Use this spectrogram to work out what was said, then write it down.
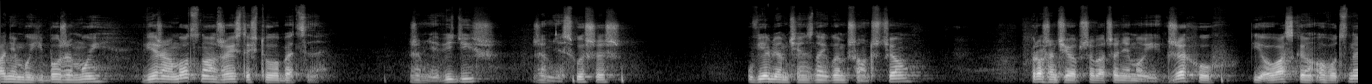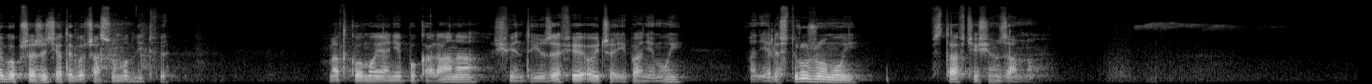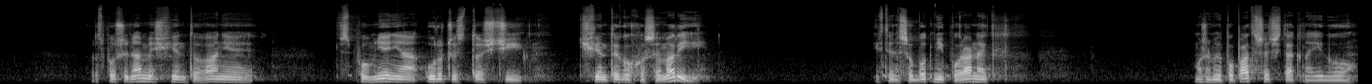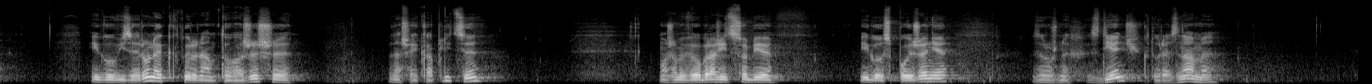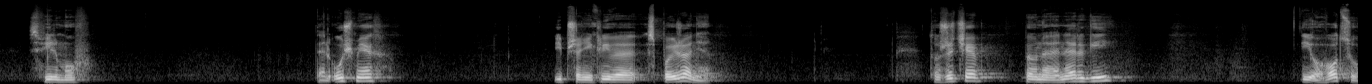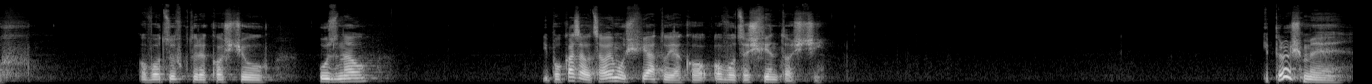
Panie mój i Boże mój, wierzę mocno, że jesteś tu obecny, że mnie widzisz, że mnie słyszysz. Uwielbiam Cię z najgłębszą czcią. Proszę Cię o przebaczenie moich grzechów i o łaskę owocnego przeżycia tego czasu modlitwy. Matko moja niepokalana, święty Józefie, Ojcze i Panie mój, Aniele stróżu mój, wstawcie się za mną. Rozpoczynamy świętowanie wspomnienia uroczystości świętego Josemarii. I w ten sobotni poranek możemy popatrzeć tak na jego, jego wizerunek, który nam towarzyszy w naszej kaplicy. Możemy wyobrazić sobie jego spojrzenie z różnych zdjęć, które znamy, z filmów. Ten uśmiech i przenikliwe spojrzenie. To życie pełne energii i owoców. Owoców, które Kościół uznał i pokazał całemu światu jako owoce świętości. I prośmy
